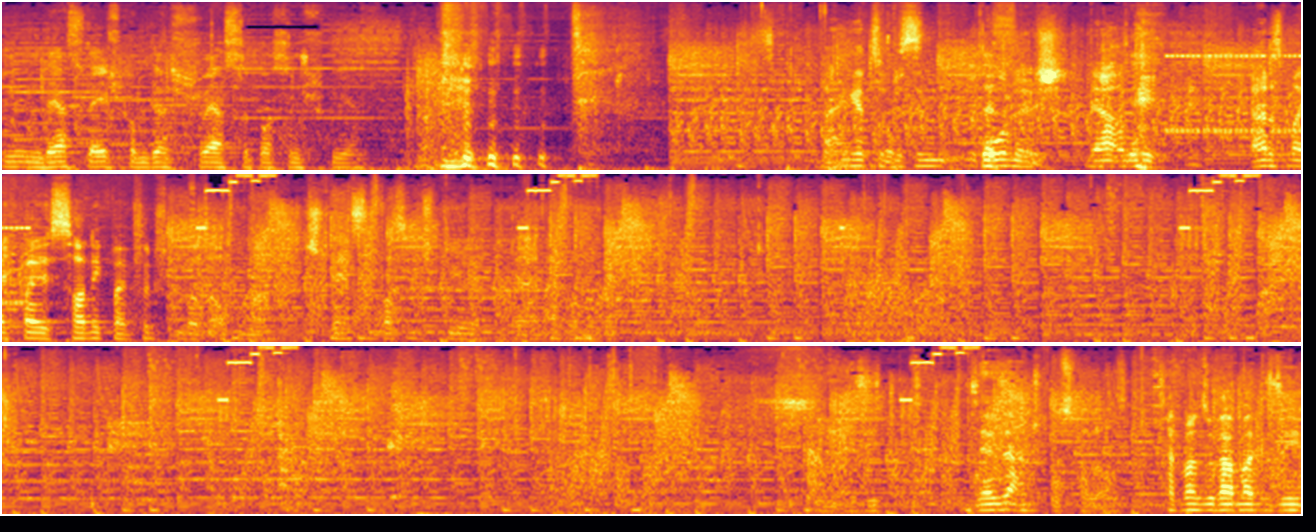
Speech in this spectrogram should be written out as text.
Und in der Stage kommt der schwerste Boss im Spiel. Das klingt jetzt so ein bisschen Das- ironisch. Ja, okay. Ja, das mache ich bei Sonic beim fünften Boss auch mal. Der schwerste Boss im Spiel, der dann einfach nur ist. Er sieht sehr, sehr anspruchsvoll aus. Das hat man sogar mal gesehen,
